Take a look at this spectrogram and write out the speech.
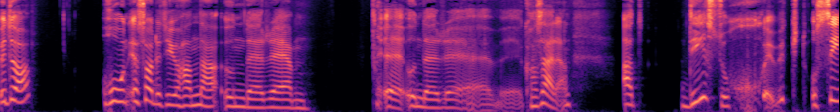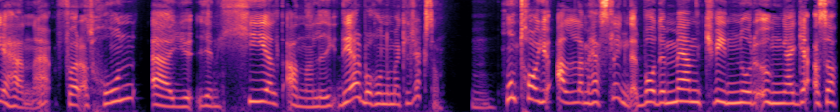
Vet du vad? Hon, jag sa det till Johanna under, eh, eh, under eh, konserten, att det är så sjukt att se henne, för att hon är ju i en helt annan liga. Det är bara hon och Michael Jackson. Mm. Hon tar ju alla med hästlängder. Både män, kvinnor, unga. ga- Alltså,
